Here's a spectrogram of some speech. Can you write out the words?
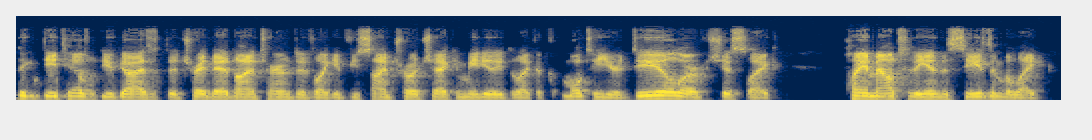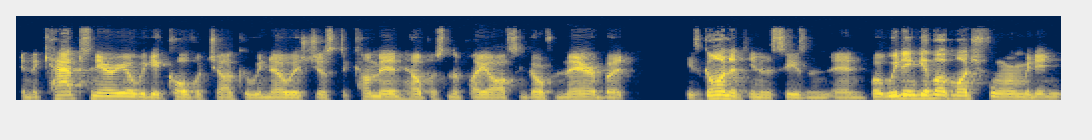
the details with you guys at the trade deadline in terms of like if you sign Trocheck immediately to like a multi-year deal or if it's just like play him out to the end of the season. But like in the cap scenario, we get Kovalchuk, who we know is just to come in, help us in the playoffs, and go from there. But he's gone at the end of the season, and but we didn't give up much for him. We didn't.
